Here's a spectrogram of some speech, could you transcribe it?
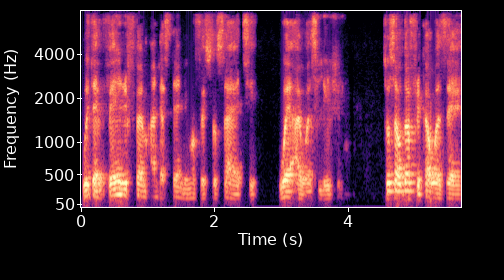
with a very firm understanding of a society where I was living. So South Africa was a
